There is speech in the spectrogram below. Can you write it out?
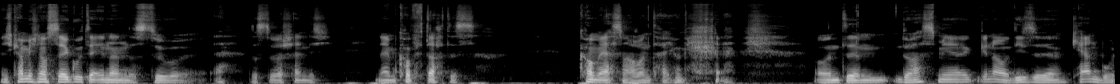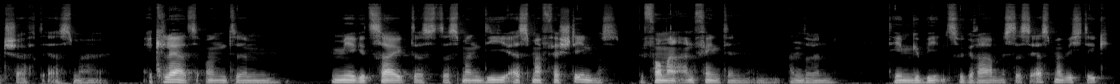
Ich kann mich noch sehr gut erinnern, dass du, äh, dass du wahrscheinlich in deinem Kopf dachtest, komm erstmal runter, Junge. Und ähm, du hast mir genau diese Kernbotschaft erstmal erklärt und ähm, mir gezeigt, dass, dass man die erstmal verstehen muss, bevor man anfängt, in, in anderen Themengebieten zu graben, ist das erstmal wichtig,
